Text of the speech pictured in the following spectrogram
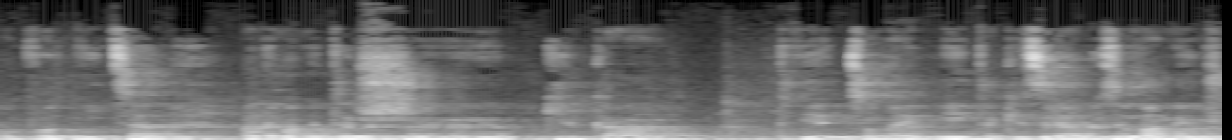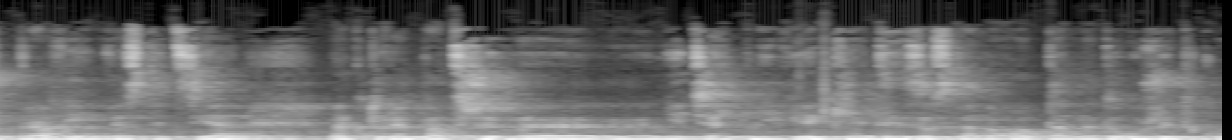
obwodnicę, ale mamy też e, kilka, dwie co najmniej takie zrealizowane już prawie inwestycje, na które patrzymy y, niecierpliwie, kiedy zostaną oddane do użytku.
